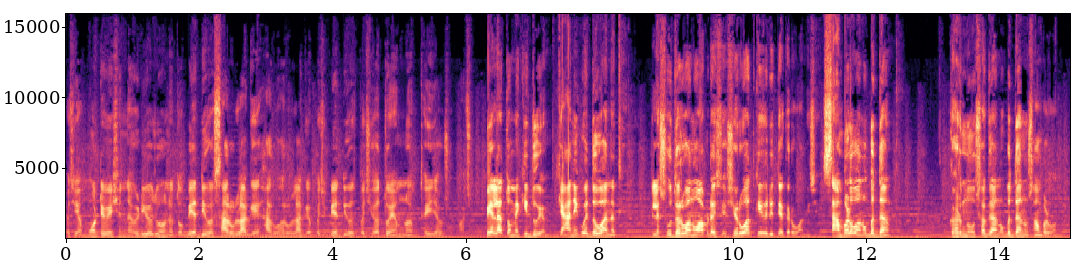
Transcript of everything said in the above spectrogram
પછી આ મોટિવેશનના વીડિયો જુઓ ને તો બે દિવસ સારું લાગે, સારું સારું લાગે. પછી બે દિવસ પછી હતો એમનો એમ થઈ જાવ છું પાછું. પહેલાં તો મેં કીધું એમ કે આની કોઈ દવા નથી. એટલે સુધરવાનું આપણે છે, શરૂઆત કેવી રીતે કરવાની છે? સાંભળવાનું બધાનું. ઘરનું, સગાનું, બધાનું સાંભળવાનું.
